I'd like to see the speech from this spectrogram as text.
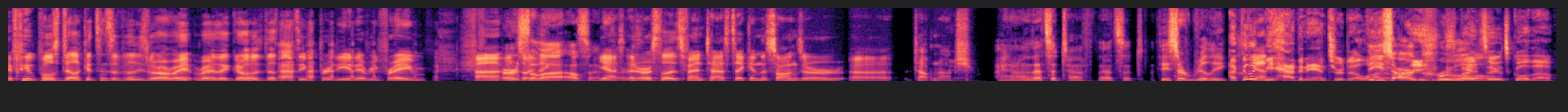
if people's delicate sensibilities were all right. Right, the girl who doesn't seem pretty in every frame. Uh, and so Ursula think- also. Yes, and Ursula is fantastic, and the songs are uh, top notch. I don't know. That's a tough. That's a. T- these are really. I feel like we haven't answered a lot. These of are these. cruel. Yeah, it's cool though.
